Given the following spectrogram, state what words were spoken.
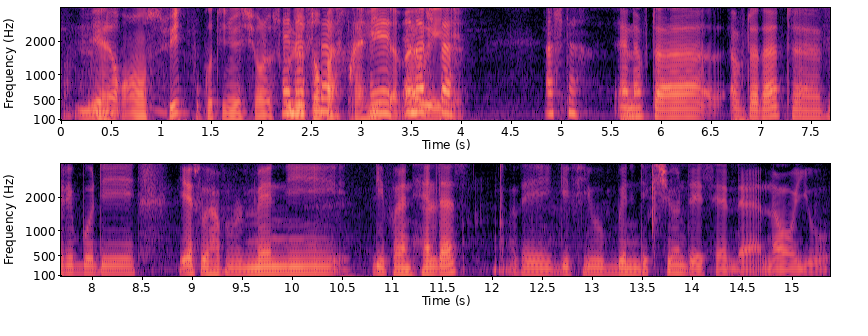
quoi. Mm. Et alors ensuite, pour continuer sur le. Parce que And le after. temps passe très vite. Yes, ah bah and oui. after. After. And after after that, uh, everybody, yes, we have many different elders. They give you benediction. They said, uh, now you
